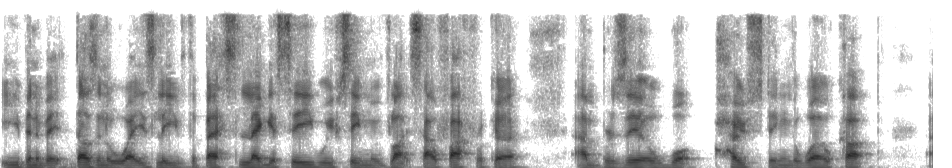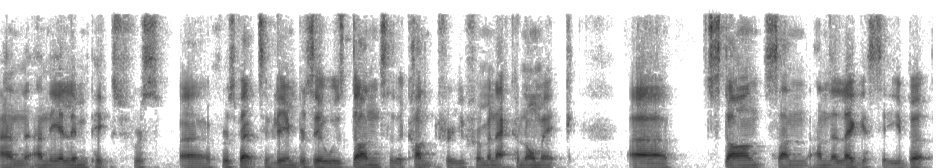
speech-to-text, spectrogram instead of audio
even if it doesn't always leave the best legacy. We've seen with like South Africa and Brazil what hosting the World Cup and, and the Olympics, uh, respectively, in Brazil was done to the country from an economic uh, stance and, and the legacy. But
